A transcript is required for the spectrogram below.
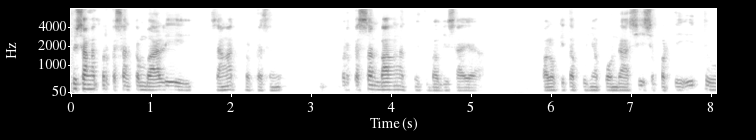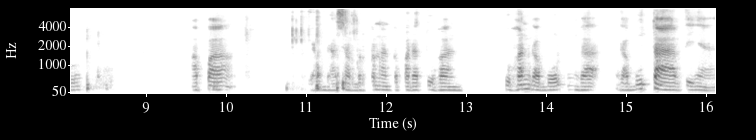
itu sangat berkesan kembali, sangat berkesan berkesan banget itu bagi saya. Kalau kita punya pondasi seperti itu, apa yang dasar berkenan kepada Tuhan, Tuhan nggak nggak nggak buta artinya.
